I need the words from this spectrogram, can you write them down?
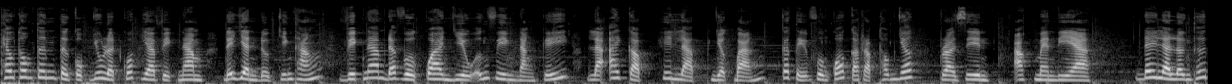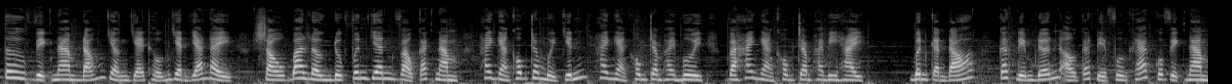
Theo thông tin từ Cục Du lịch Quốc gia Việt Nam, để giành được chiến thắng, Việt Nam đã vượt qua nhiều ứng viên đăng ký là Ai Cập, Hy Lạp, Nhật Bản, các tiểu vương quốc Ả Rập Thống Nhất, Brazil, Armenia. Đây là lần thứ tư Việt Nam đón nhận giải thưởng danh giá này sau 3 lần được vinh danh vào các năm 2019, 2020 và 2022. Bên cạnh đó, các điểm đến ở các địa phương khác của Việt Nam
